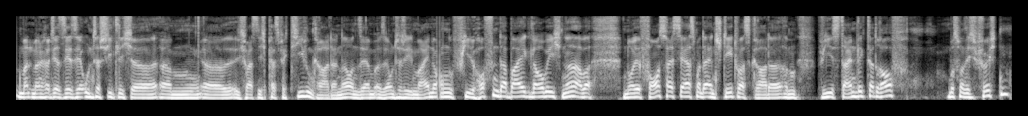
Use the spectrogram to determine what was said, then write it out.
man, man hört ja sehr, sehr unterschiedliche, ähm, äh, ich weiß nicht, Perspektiven gerade, ne? Und sehr, sehr unterschiedliche Meinungen. Viel Hoffen dabei, glaube ich, ne? Aber neue Fonds heißt ja erstmal, da entsteht was gerade. Ähm, wie ist dein Blick da drauf? Muss man sich fürchten?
